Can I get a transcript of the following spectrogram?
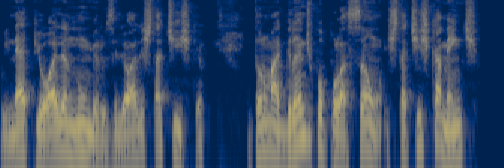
O INEP olha números, ele olha estatística. Então, numa grande população, estatisticamente,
